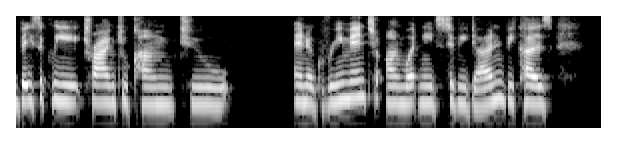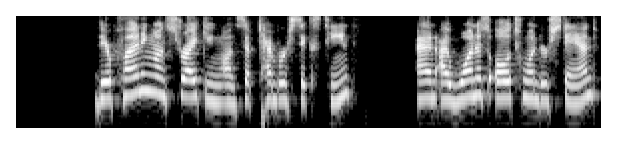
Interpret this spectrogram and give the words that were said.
basically trying to come to an agreement on what needs to be done because they're planning on striking on September 16th. And I want us all to understand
